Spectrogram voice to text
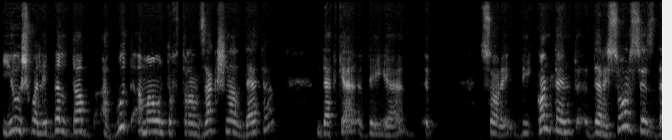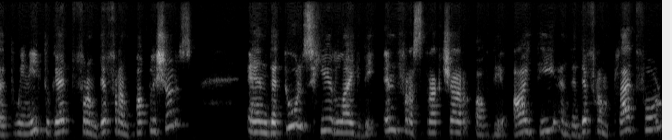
usually build up a good amount of transactional data that can, the, uh, sorry, the content, the resources that we need to get from different publishers and the tools here like the infrastructure of the IT and the different platform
